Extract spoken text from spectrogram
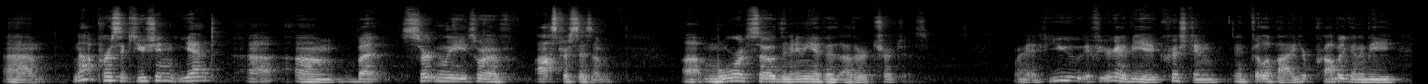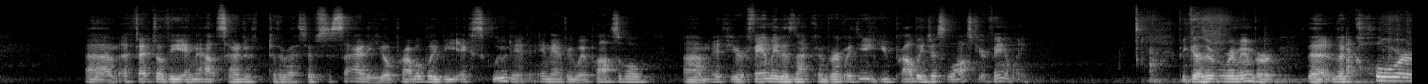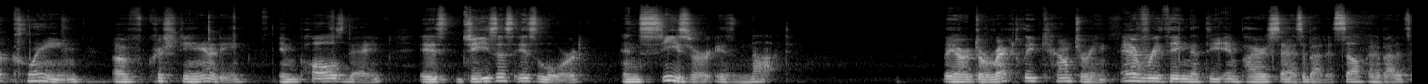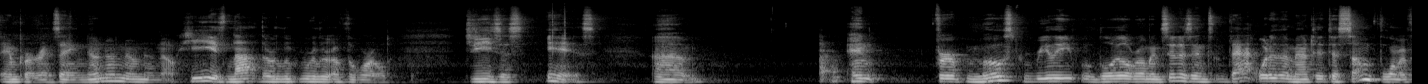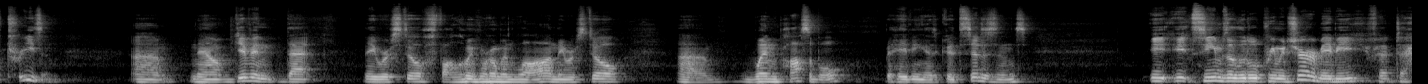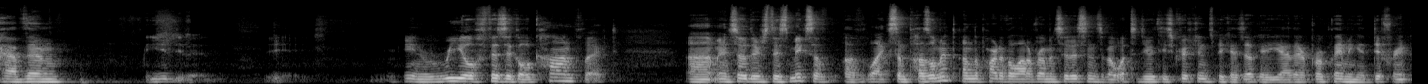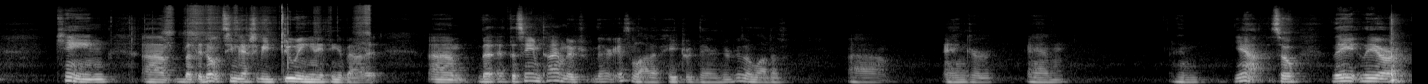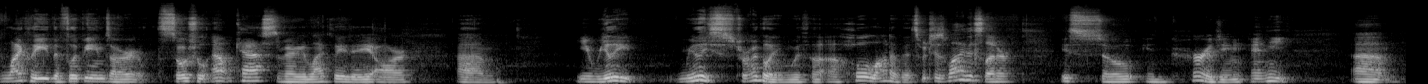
um, not persecution yet, uh, um, but certainly sort of ostracism, uh, more so than any of his other churches. Right? If you if you're going to be a Christian in Philippi, you're probably going to be um, effectively an outsider to the rest of society. You'll probably be excluded in every way possible. Um, if your family does not convert with you, you probably just lost your family. Because remember, the, the core claim of Christianity in Paul's day is Jesus is Lord and Caesar is not. They are directly countering everything that the empire says about itself and about its emperor and saying, no, no, no, no, no. He is not the ruler of the world. Jesus is. Um, and for most really loyal Roman citizens, that would have amounted to some form of treason. Um, now, given that they were still following Roman law and they were still, um, when possible, behaving as good citizens, it, it seems a little premature maybe to have them in real physical conflict. Um, and so there's this mix of, of like some puzzlement on the part of a lot of Roman citizens about what to do with these Christians because, okay, yeah, they're proclaiming a different king, um, but they don't seem to actually be doing anything about it. Um, but at the same time, there, there is a lot of hatred there. There is a lot of uh, anger and and yeah, so they they are likely the Philippians are social outcasts. Very likely they are um, you really really struggling with a, a, whole lot of this, which is why this letter is so encouraging. And he um,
